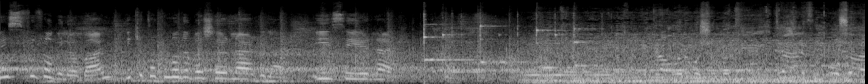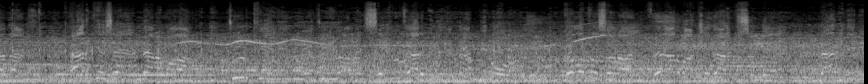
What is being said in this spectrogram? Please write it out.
PES FIFA Global iki takıma da başarılar diler. İyi seyirler. Ekranları başındaki değerli futbol severler, herkese merhabalar. Türkiye'nin ve dünyanın sayılı derbilerinden biri olan Galatasaray Fenerbahçe derbisinde bendenin Arda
